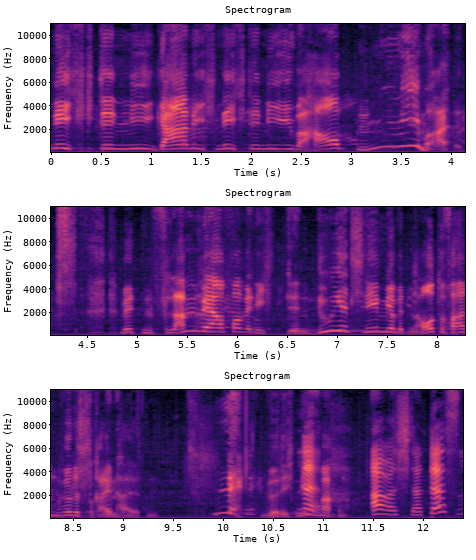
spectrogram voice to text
nicht, nie, gar nicht, nicht, nie, überhaupt, niemals mit einem Flammenwerfer, wenn ich denn du jetzt neben mir mit dem Auto fahren würdest, reinhalten. Nee, würde ich nicht Nee. machen. Aber stattdessen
